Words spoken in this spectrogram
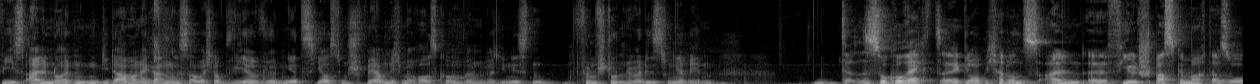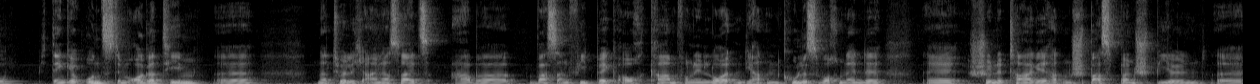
wie es allen Leuten, die da waren, ergangen ist, aber ich glaube, wir würden jetzt hier aus dem Schwärmen nicht mehr rauskommen, wenn wir die nächsten fünf Stunden über dieses Turnier reden. Das ist so korrekt, äh, glaube ich. Hat uns allen äh, viel Spaß gemacht. Also ich denke uns, dem Orga-Team äh, natürlich einerseits, aber was an Feedback auch kam von den Leuten, die hatten ein cooles Wochenende, äh, schöne Tage, hatten Spaß beim Spielen. Äh,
